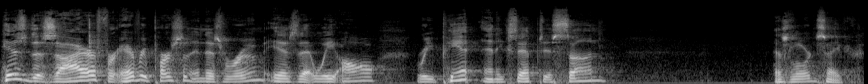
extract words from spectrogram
His desire for every person in this room is that we all repent and accept his son as Lord and Savior.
